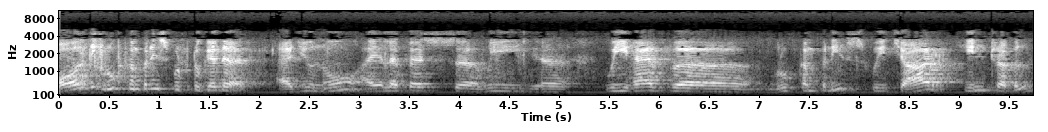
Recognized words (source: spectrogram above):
all the group companies put together As you know, IL&FS, uh, we, uh, we have uh, group companies which are in trouble.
